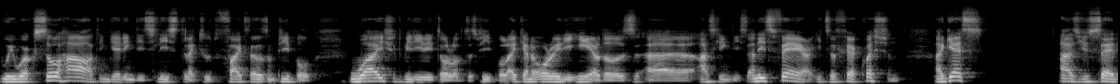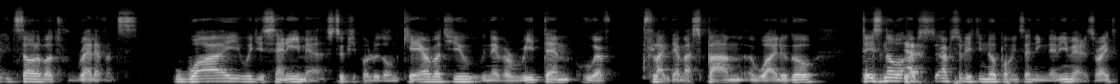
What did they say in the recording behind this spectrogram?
we work so hard in getting this list like to 5,000 people. Why should we delete all of those people? I can already hear those uh, asking this. And it's fair. It's a fair question. I guess, as you said, it's all about relevance. Why would you send emails to people who don't care about you, who never read them, who have flagged them as spam a while ago? There's no yeah. abs- absolutely no point sending them emails, right?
